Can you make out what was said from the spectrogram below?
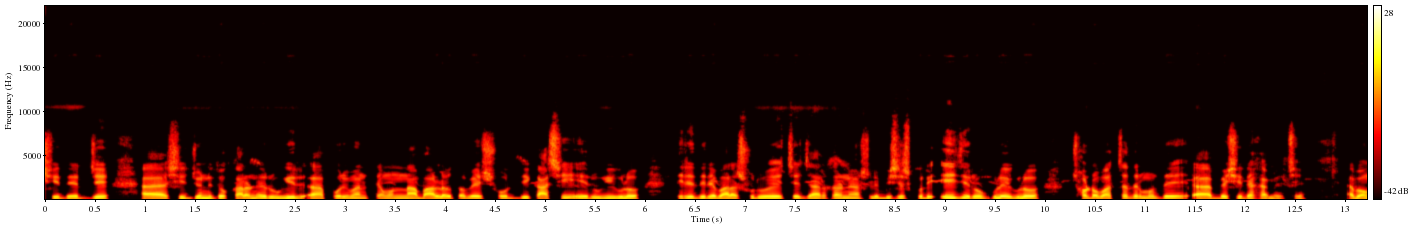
শীতের যে শীতজনিত কারণে রুগীর পরিমাণ তেমন না বাড়লেও তবে সর্দি কাশি এই রুগীগুলো ধীরে ধীরে বাড়া শুরু হয়েছে যার কারণে আসলে বিশেষ করে এই যে রোগগুলো এগুলো ছোট বাচ্চাদের মধ্যে বেশি দেখা মিলছে। এবং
